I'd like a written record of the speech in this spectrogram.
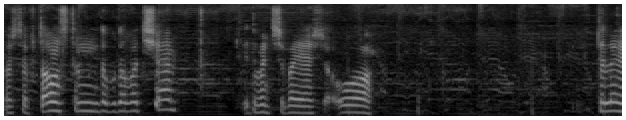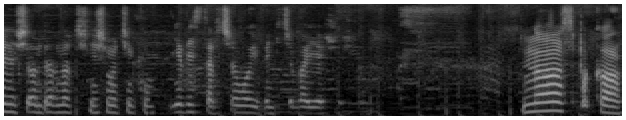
Jeszcze w tą stronę dobudować się. I to będzie trzeba jeszcze. O! Tyle ile się on drewna w wcześniejszym odcinku nie wystarczyło i będzie trzeba jeszcze. No spoko.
